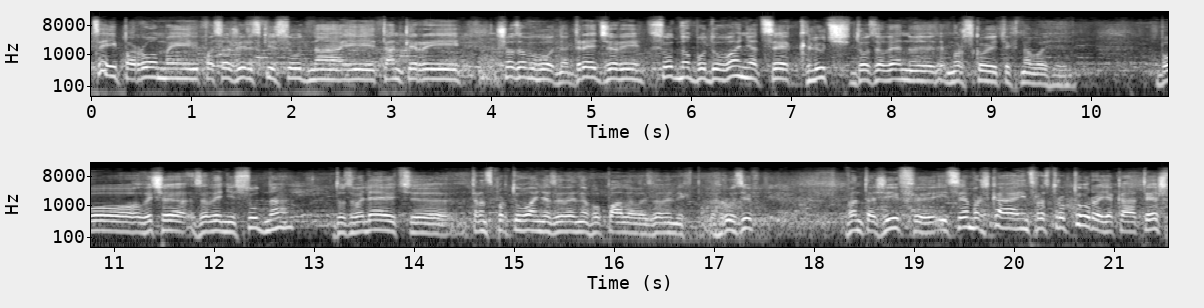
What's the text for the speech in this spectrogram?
Це і пароми, і пасажирські судна, і танкери, що завгодно, дреджери. Суднобудування це ключ до зеленої морської технології. Бо лише зелені судна дозволяють е, транспортування зеленого палива, зелених грузів, вантажів. І це морська інфраструктура, яка теж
